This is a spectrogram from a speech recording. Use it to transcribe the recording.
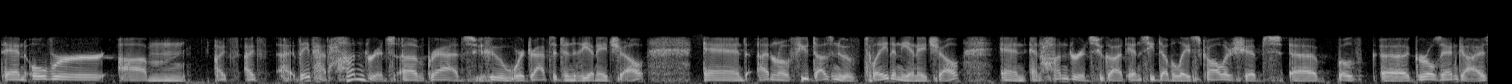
And over um, I, I, they've had hundreds of grads who were drafted into the NHL, and I don't know a few dozen who have played in the NHL, and and hundreds who got NCAA scholarships, uh, both uh, girls and guys.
